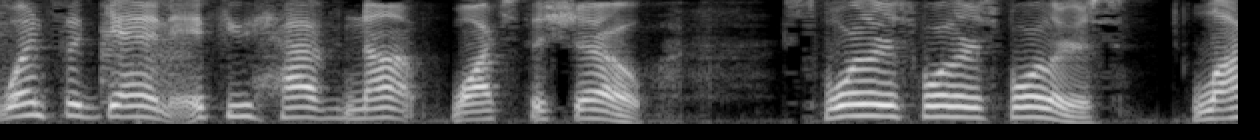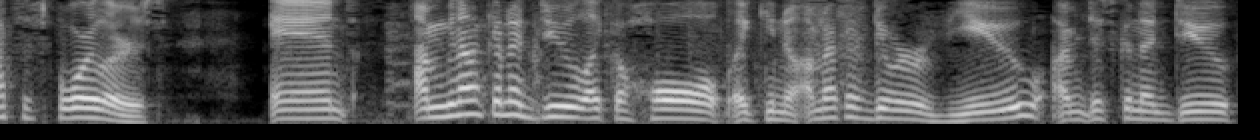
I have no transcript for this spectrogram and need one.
once again, if you have not watched the show, spoilers, spoilers, spoilers. Lots of spoilers. and I'm not gonna do like a whole like you know I'm not gonna do a review. I'm just gonna do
